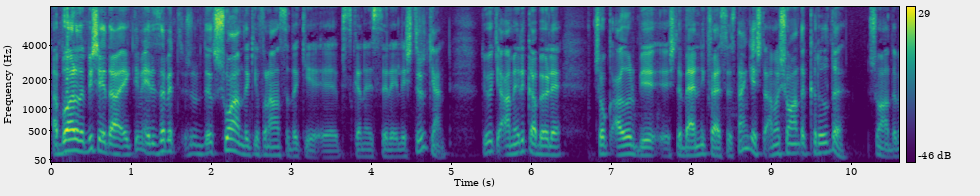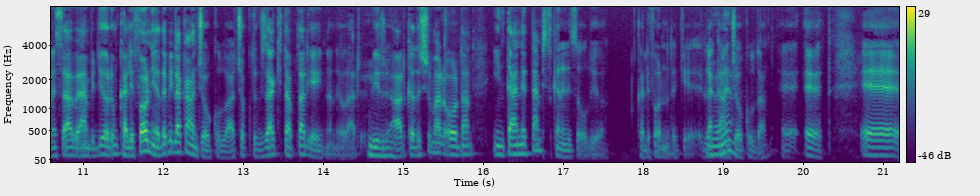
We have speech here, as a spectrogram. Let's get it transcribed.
Ha, bu arada bir şey daha ekleyeyim. Elizabeth şu andaki Fransa'daki e, psikanalistleri eleştirirken diyor ki Amerika böyle çok ağır bir işte benlik felsefesinden geçti ama şu anda kırıldı. Şu anda mesela ben biliyorum Kaliforniya'da bir Lacanca okulu var. Çok da güzel kitaplar yayınlanıyorlar. Bir arkadaşım var oradan internetten psikanalize oluyor. Kaliforniya'daki Lacanca okuldan. E, evet. E,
